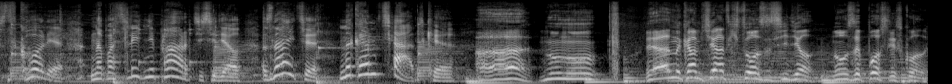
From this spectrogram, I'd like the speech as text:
школе на последней парте сидел Знаете, на Камчатке. А, ну-ну Я на Камчатке тоже сидел, но уже после школы.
